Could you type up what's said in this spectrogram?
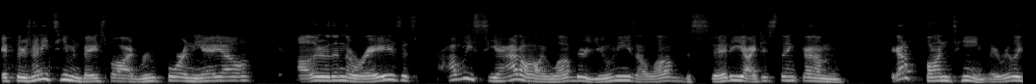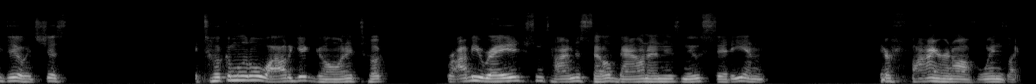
If there's any team in baseball I'd root for in the AL, other than the Rays, it's probably Seattle. I love their unis. I love the city. I just think um, they got a fun team. They really do. It's just it took them a little while to get going. It took Robbie Ray some time to settle down in his new city, and they're firing off wins like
